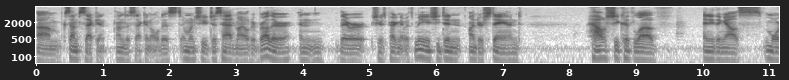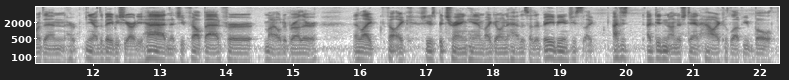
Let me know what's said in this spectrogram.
um, because I'm second, I'm the second oldest, and when she just had my older brother and they were she was pregnant with me, she didn't understand how she could love anything else more than her, you know, the baby she already had, and that she felt bad for my older brother, and like felt like she was betraying him by going to have this other baby, and she's like, I just I didn't understand how I could love you both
